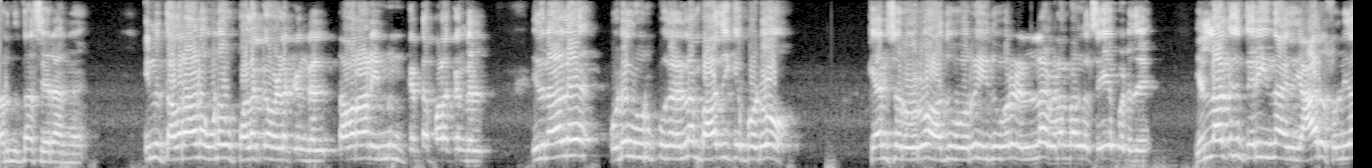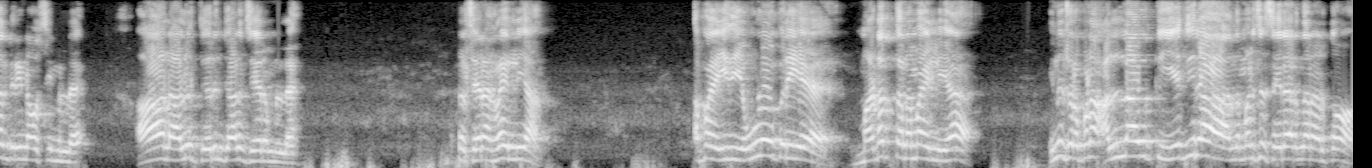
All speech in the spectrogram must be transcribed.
அருந்து தான் செய்கிறாங்க இன்னும் தவறான உணவு பழக்க வழக்கங்கள் தவறான இன்னும் கெட்ட பழக்கங்கள். இதனால உடல் உறுப்புகள் எல்லாம் பாதிக்கப்படும். கேன்சர் வரும் அது வரும் இது வரும் எல்லா விளம்பரங்கள் செய்யப்படுது. எல்லாத்துக்கும் தெரியும் தான் இது யாரும் சொல்லி தான் தெரியணும் அவசியம் இல்லை. ஆனாலும் தெரிஞ்சாலும் சேர முடியல மக்கள் செய்கிறாங்களா இல்லையா? அப்ப இது எவ்வளோ பெரிய மடத்தனமா இல்லையா? இன்னும் சொல்ல அல்லாவுக்கு எதிராக அந்த மனுஷன் செய்யறாருன்னு தானே அர்த்தம்.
